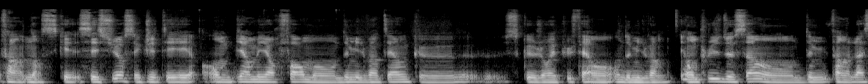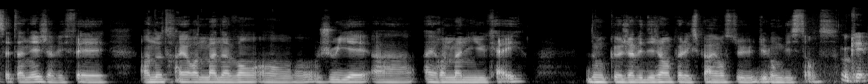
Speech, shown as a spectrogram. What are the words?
enfin non ce qui c'est sûr c'est que j'étais en bien meilleure forme en 2021 que ce que j'aurais pu faire en, en, 2020 et en plus de ça en enfin là cette année j'avais fait un autre Ironman avant en juillet à Ironman UK donc euh, j'avais déjà un peu l'expérience du, longue distance ok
